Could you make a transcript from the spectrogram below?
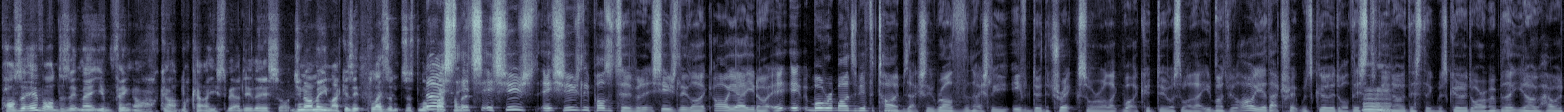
positive or does it make you think, oh God, look how I used to be able to do this? Or do you know what I mean? Like, is it pleasant to just look no, back it's on it? it's it's usually it's usually positive, and it's usually like, oh yeah, you know, it, it more reminds me of the times actually, rather than actually even doing the tricks or like what I could do or something like that. It reminds me, oh yeah, that trick was good, or this, Hmm. you know, this thing was good, or I remember that, you know, how it,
